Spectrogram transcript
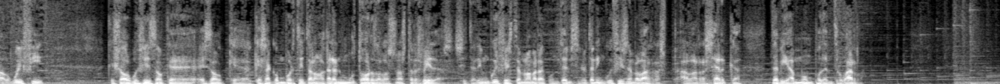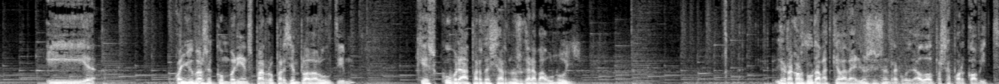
el wifi, que això del wifi és el que és el que, que s'ha convertit en el gran motor de les nostres vides. Si tenim wifi estem la mare contents, si no tenim wifi anem a la, a la recerca d'aviam on podem trobar-la. I eh, quan lluïm els inconvenients parlo, per exemple, de l'últim, que és cobrar per deixar-nos gravar un ull. Jo recordo el debat que va haver-hi, no sé si se'n recordeu, del passaport Covid,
